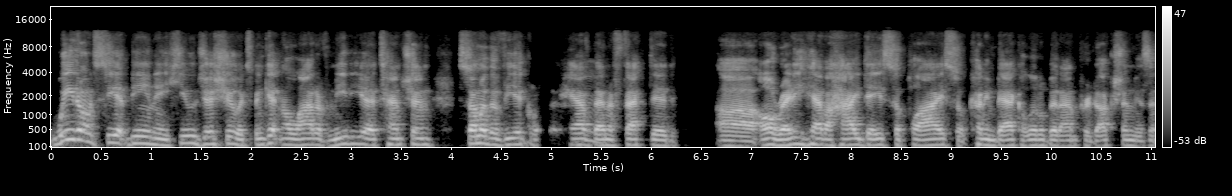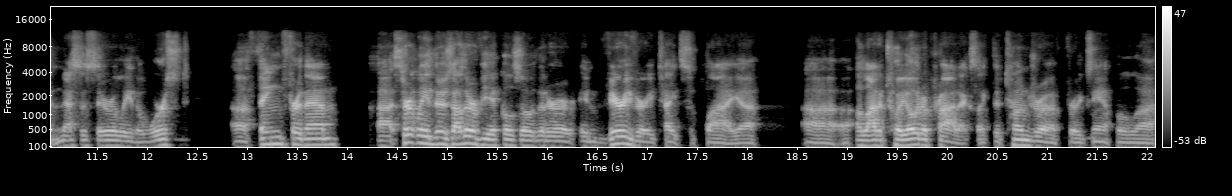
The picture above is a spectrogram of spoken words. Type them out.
We don't see it being a huge issue. It's been getting a lot of media attention. Some of the vehicles that have hmm. been affected uh, already have a high day supply, so cutting back a little bit on production isn't necessarily the worst uh, thing for them. Uh, certainly, there's other vehicles though that are in very very tight supply. Uh, uh, a lot of Toyota products, like the Tundra, for example, uh,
